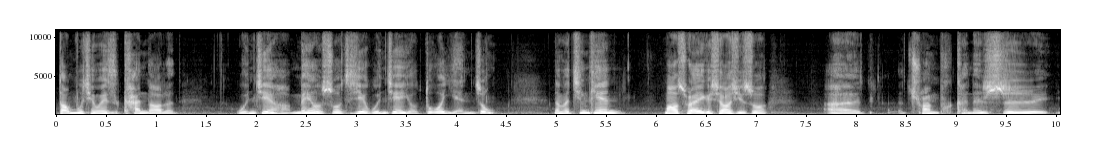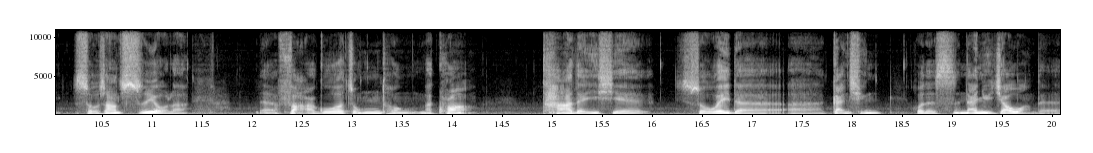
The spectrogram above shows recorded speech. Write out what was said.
到目前为止看到的文件哈，没有说这些文件有多严重。那么今天冒出来一个消息说，呃，Trump 可能是手上持有了呃法国总统 Macron 他的一些。所谓的呃感情或者是男女交往的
